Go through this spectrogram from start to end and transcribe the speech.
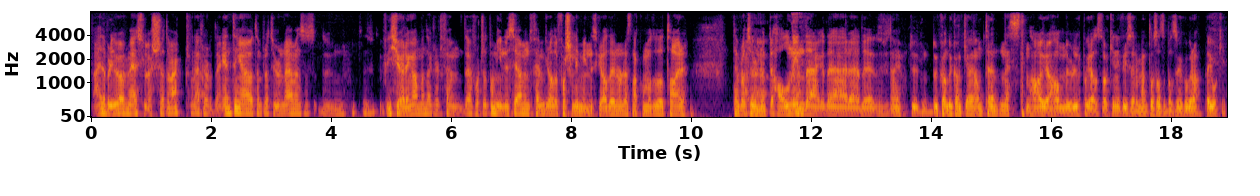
Nei, det blir jo mer slush etter hvert. For det er klart at En ting er jo temperaturen der men så, du, i kjøringa, men det er klart fem, det er fortsatt på minussida, men fem grader forskjell i minusgrader når det er snakk om at du tar temperaturen rundt i hallen inn, det er, det er det, Nei, du, du, kan, du kan ikke omtrent nesten ha, ha null på gradestokken i fryseelementet og satse på at det skal gå bra. Det går ikke.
